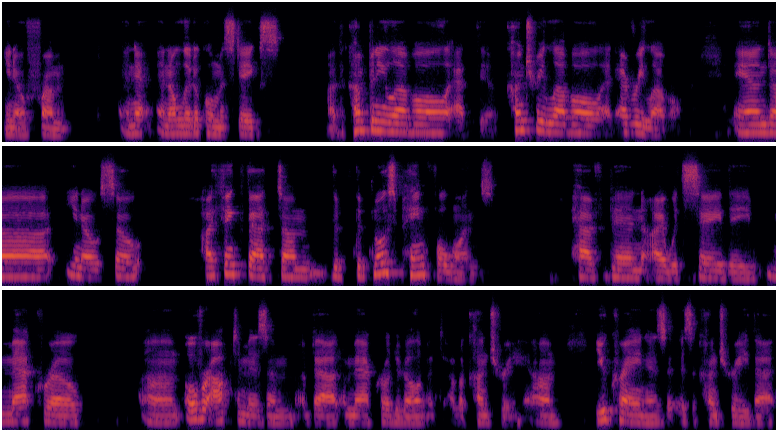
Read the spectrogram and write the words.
you know, from analytical mistakes at the company level, at the country level, at every level. And, uh, you know, so I think that um, the, the most painful ones have been, I would say, the macro um, over optimism about a macro development of a country. Um, Ukraine is, is a country that,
